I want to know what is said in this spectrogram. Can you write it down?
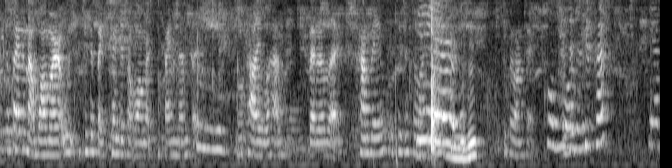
You can find them at Walmart. We, it took us like 10 different Walmarts to find them, but you probably will have better luck. Huh, babe? It took us a long time. Here. Super long time. Cold Is water. this two cups? Yep.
